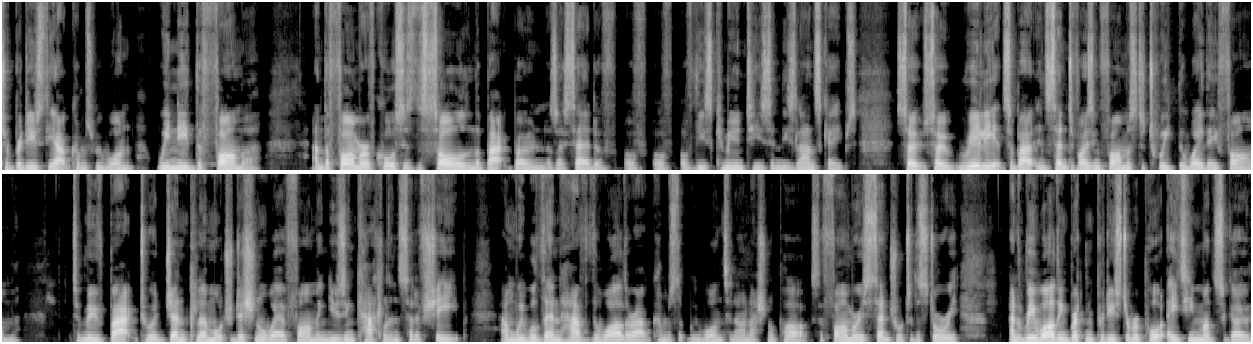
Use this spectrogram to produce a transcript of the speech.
to produce the outcomes we want, we need the farmer. And the farmer, of course, is the soul and the backbone, as I said, of, of, of, of these communities in these landscapes. So, so really, it's about incentivizing farmers to tweak the way they farm to move back to a gentler, more traditional way of farming using cattle instead of sheep. And we will then have the wilder outcomes that we want in our national parks. The farmer is central to the story. And Rewilding Britain produced a report 18 months ago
